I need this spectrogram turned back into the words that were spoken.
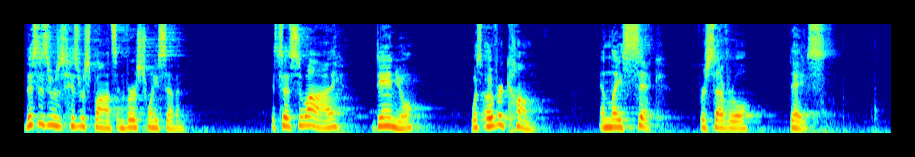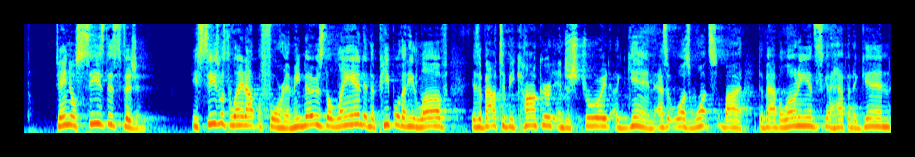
this is his response in verse 27. It says, So I, Daniel, was overcome and lay sick for several days. Daniel sees this vision. He sees what's laid out before him. He knows the land and the people that he loved is about to be conquered and destroyed again, as it was once by the Babylonians. It's going to happen again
